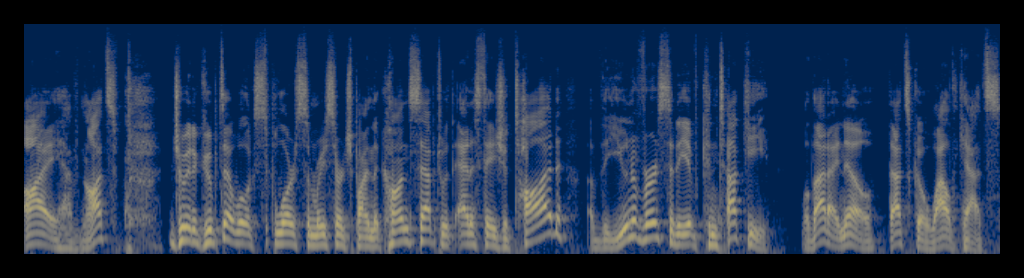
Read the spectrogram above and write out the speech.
I have not. Joeita Gupta will explore some research behind the concept with Anastasia Todd of the University of Kentucky. Well, that I know. That's Go Wildcats.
